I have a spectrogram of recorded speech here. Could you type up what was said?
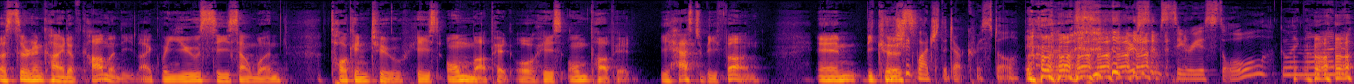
a certain kind of comedy. Like when you see someone talking to his own Muppet or his own puppet, it has to be fun. And because you should watch the Dark Crystal because there's some serious soul going on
